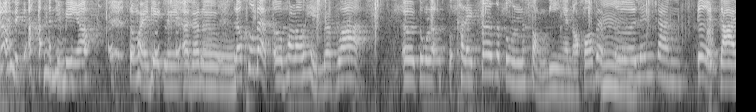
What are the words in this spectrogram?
กันเลยอนิเมะอะสมัยเด็กเลยอันนั้นเออะอแล้วคือแบบเออพอเราเห็นแบบว่า เออตัวละคาแรคเตอร์การ์ตูนสองดีไงเนาะเขาแบบอืมเออเล่นกันเกิดการ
